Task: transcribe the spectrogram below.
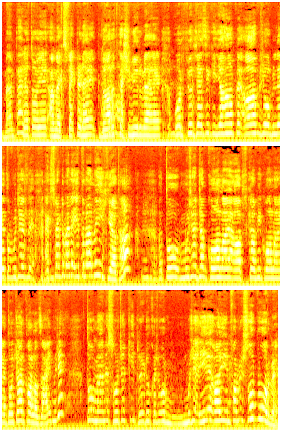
मैम पहले तो ये अनएक्सपेक्टेड है नॉर्थ कश्मीर में है और फिर जैसे कि यहाँ पे आप जो मिले तो मुझे एक्सपेक्ट मैंने इतना नहीं किया چاہے کہِ तो मुझे जब कॉल आया आपका भी कॉल आया दो चार कॉल आए मुझे तो मैंने सोचा कि रेडियो का और मुझे ये आई इन्फॉर्मेशन सोपोर में।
